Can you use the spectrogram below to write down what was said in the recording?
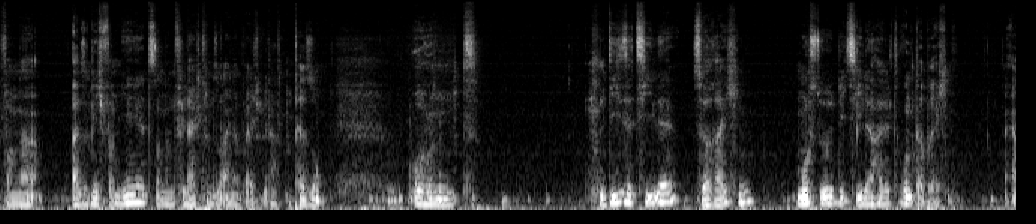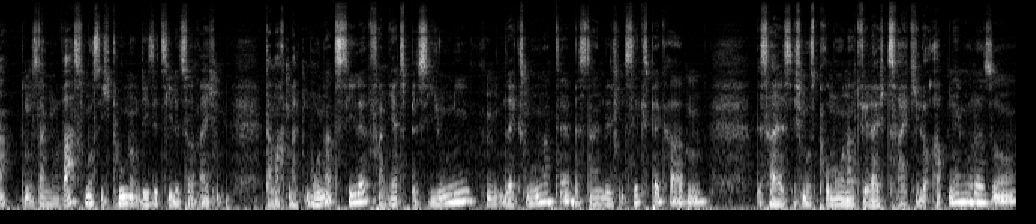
Von einer, also nicht von mir jetzt, sondern vielleicht von so einer beispielhaften Person. Und diese Ziele zu erreichen, musst du die Ziele halt runterbrechen. Ja, du musst sagen, was muss ich tun, um diese Ziele zu erreichen? Da macht man halt Monatsziele von jetzt bis Juni, hm, sechs Monate. Bis dahin will ich ein Sixpack haben. Das heißt, ich muss pro Monat vielleicht zwei Kilo abnehmen oder so.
